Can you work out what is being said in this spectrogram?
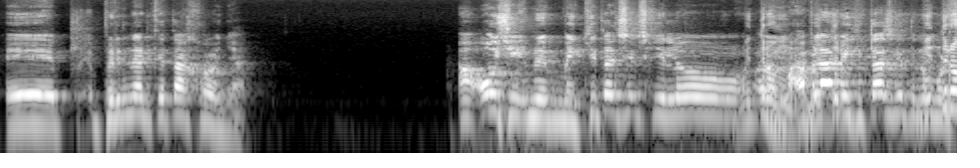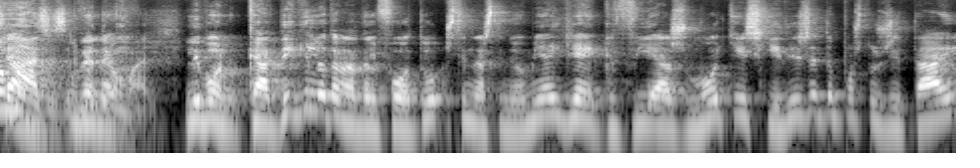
Ε, πριν αρκετά χρόνια. Α, όχι, με, με κοίταξες και λέω. Μην τρομά- Απλά μην με τρο- κοιτάς για την μην ομορφιά μου, τρομάζεις, που ρε, δεν μην έχω. τρομάζεις. Λοιπόν, κατήγγειλε τον αδελφό του στην αστυνομία για εκβιασμό και ισχυρίζεται πως του ζητάει ε,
